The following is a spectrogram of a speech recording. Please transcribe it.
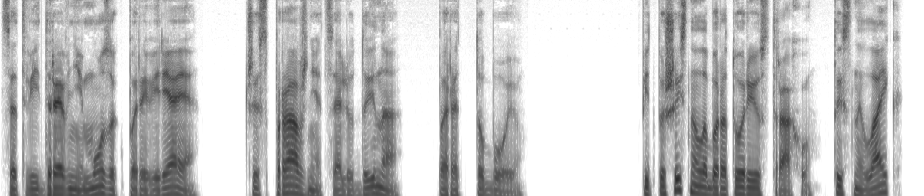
це твій древній мозок перевіряє, чи справжня ця людина перед тобою. Підпишись на лабораторію страху, тисни лайк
